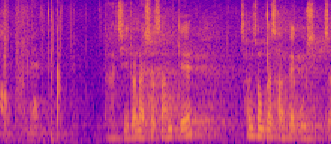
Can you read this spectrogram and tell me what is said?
아멘. 다 같이 일어나셔서 함께 찬송가 450장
